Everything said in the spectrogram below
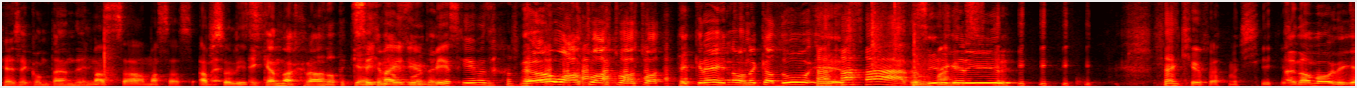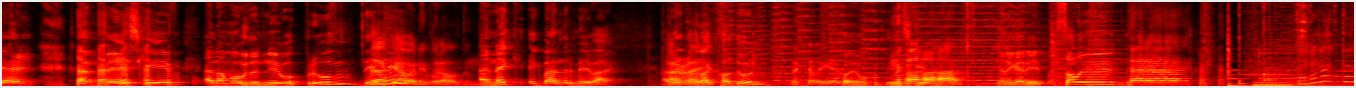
Jij bent content, hè? Massaal, massa's, absoluut. Ik ken dat graag, dat de kijker zeg, mag dat ik je een beest geven dan? Nou, wacht, wacht, wacht, wacht. Je krijgt nog een cadeau eerst. Haha, de Zie je hier? Dankjewel, merci. En dan mogen jij een beest geven en dan mogen we nu ook proeven. Die Dat gaan we nu vooral doen. En ik, ik ben ermee weg. En weet je wat ik ga doen? Dat ga ik ga je ook een beest geven. Ga ik hier. Salut! Tada! Da-da-da-da-da.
